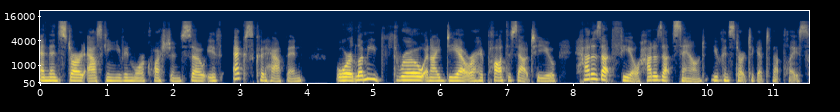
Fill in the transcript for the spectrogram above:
And then start asking even more questions. So if X could happen, or let me throw an idea or a hypothesis out to you. How does that feel? How does that sound? You can start to get to that place.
